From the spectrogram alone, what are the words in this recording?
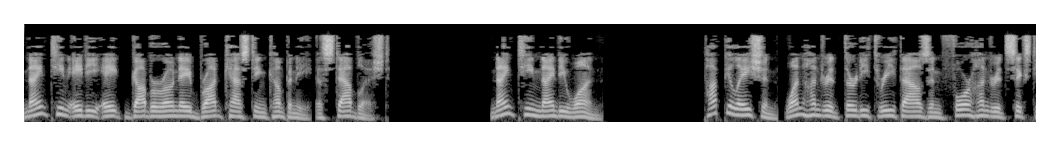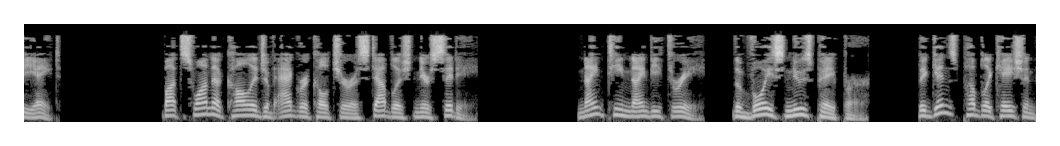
1988 Gaborone Broadcasting Company established. 1991 Population 133,468 Botswana College of Agriculture established near city. 1993 The Voice newspaper begins publication.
